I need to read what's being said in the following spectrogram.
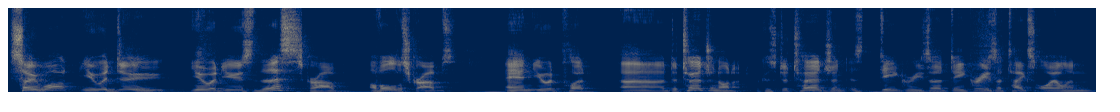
So what you would do, you would use this scrub of all the scrubs, and you would put uh, detergent on it because detergent is degreaser. Degreaser takes oil and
